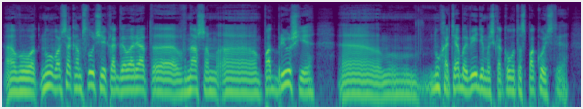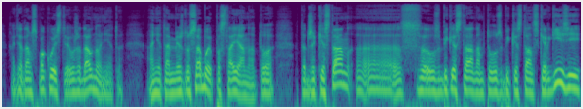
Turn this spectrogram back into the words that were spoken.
А, вот. Ну, во всяком случае, как говорят э, в нашем э, подбрюшье, э, ну, хотя бы видимость какого-то спокойствия. Хотя там спокойствия уже давно нету. Они там между собой постоянно. То Таджикистан с Узбекистаном, то Узбекистан с Киргизией,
